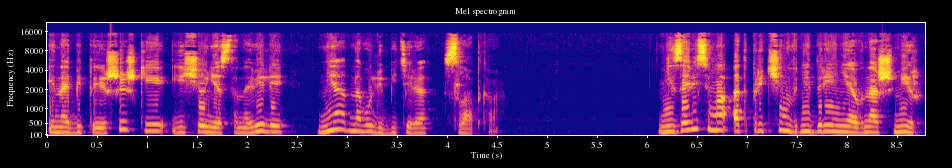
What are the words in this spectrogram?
и набитые шишки еще не остановили ни одного любителя сладкого. Независимо от причин внедрения в наш мир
